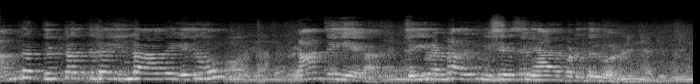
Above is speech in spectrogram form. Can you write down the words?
அந்த திட்டத்துல இல்லாத எதுவும் நான் செய்யலாம் செய்யறேன்னா அதுக்கு விசேஷ நியாயப்படுத்தல் வேணும்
